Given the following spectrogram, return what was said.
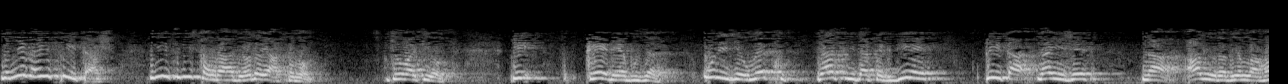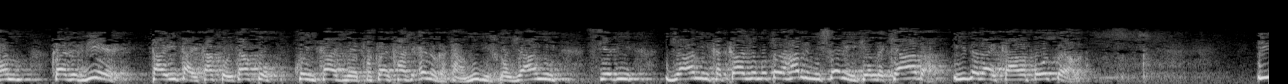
Da njega ispitaš. Nisi ništa uradio, ode ja s tobom. Čuvaj ti ovdje. I krene Ebu Zer. Uniđe u Meku, da se gdje pita, naiđe na Aliju radijallahu anhu, kaže gdje je taj i taj, tako i tako, koji kaže, ne poslani, kaže, eno ga tamo, vidiš ga u džami, sjedi džami, kad kažemo to je Harvini šerik, jel da kjaba, izgleda je kjaba postojala. I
